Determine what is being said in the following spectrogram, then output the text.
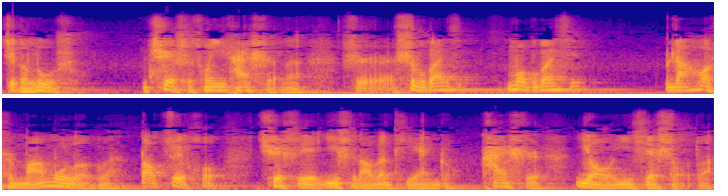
这个路数，确实从一开始呢是事不关己，漠不关心。然后是盲目乐观，到最后确实也意识到问题严重，开始有一些手段。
